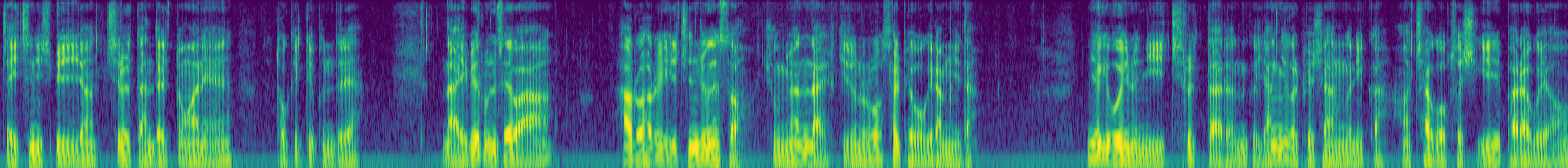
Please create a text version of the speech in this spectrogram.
자, 2021년 7월달 한 달 동안에 토끼띠 분들의 나이별 운세와 하루하루 일진 중에서 중요한 날 기준으로 살펴보기를 합니다. 여기 보이는 이 7월달은 그 양력을 표시하는 거니까 어, 착오 없으시기 바라고요.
